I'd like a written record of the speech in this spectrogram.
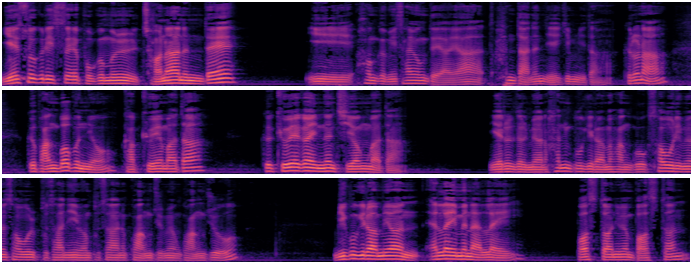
예수 그리스도의 복음을 전하는데 이 헌금이 사용되어야 한다는 얘기입니다. 그러나 그 방법은요, 각 교회마다 그 교회가 있는 지역마다 예를 들면 한국이라면 한국, 서울이면 서울, 부산이면 부산, 광주면 광주, 미국이라면 LA면 LA, 버스턴이면 버스턴,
